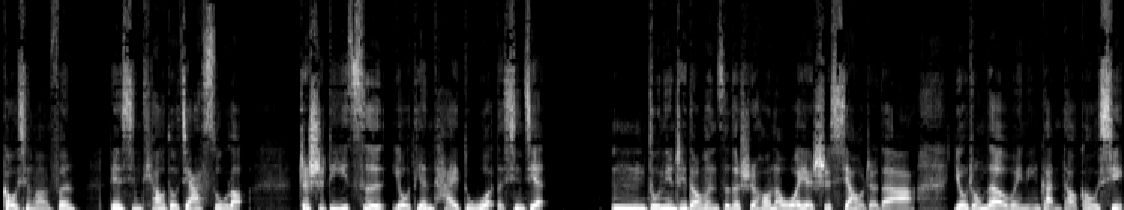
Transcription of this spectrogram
高兴万分，连心跳都加速了。这是第一次有电台读我的信件。嗯，读您这段文字的时候呢，我也是笑着的啊，由衷的为您感到高兴。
